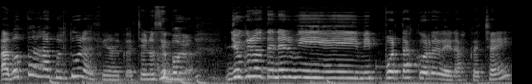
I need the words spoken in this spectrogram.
adoptan la cultura al final, ¿cachai? No sé, por- Ya. yo quiero tener mi- mis puertas correderas, ¿cachai?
